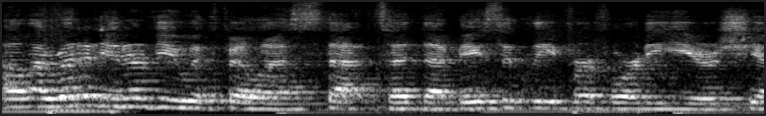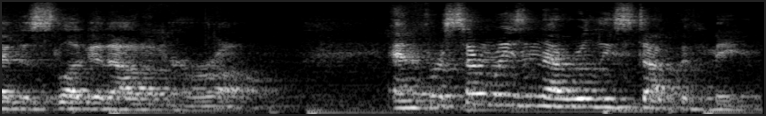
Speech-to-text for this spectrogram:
Um, I read an interview with Phyllis that said that basically for 40 years she had to slug it out on her own. And for some reason, that really stuck with me.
